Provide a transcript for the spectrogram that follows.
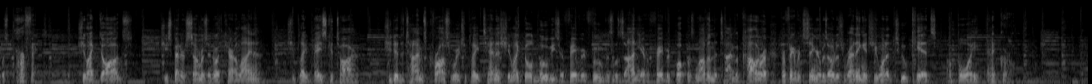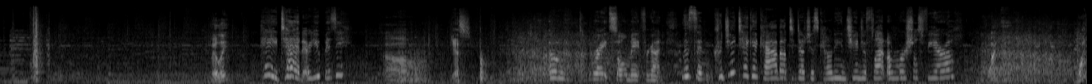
was perfect. She liked dogs. She spent her summers in North Carolina. She played bass guitar. She did the Times crossword. She played tennis. She liked old movies. Her favorite food was lasagna. Her favorite book was Love in the Time of Cholera. Her favorite singer was Otis Redding, and she wanted two kids, a boy and a girl. Lily? Hey, Ted, are you busy? Um, yes. Oh, right, soulmate, forgot. Listen, could you take a cab out to Dutchess County and change a flat on Marshall's Fiero? What? What?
